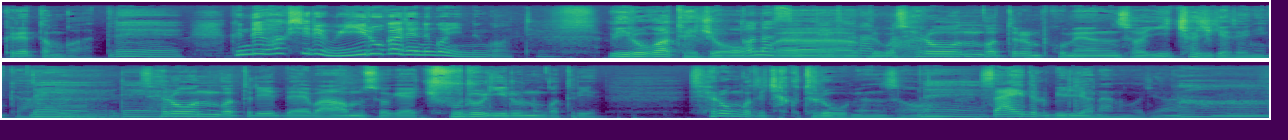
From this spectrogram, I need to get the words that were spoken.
그랬던 것 같아요. 네. 근데 확실히 위로가 되는 건 있는 것 같아요. 위로가 되죠. 떠났을 때 예, 사람 그리고 마음이. 새로운 것들을 보면서 잊혀지게 되니까. 네, 네. 새로운 것들이 내 마음 속에 줄을 이루는 것들이 새로운 것들이 자꾸 들어오면서 네. 사이드로 밀려나는 거죠. 아.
